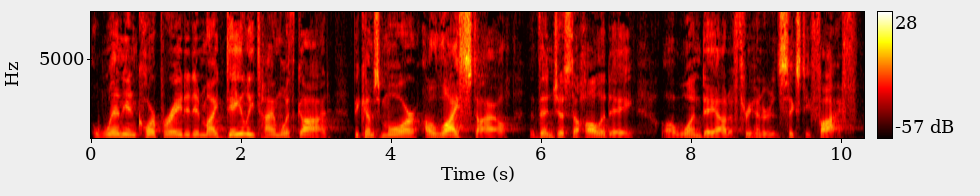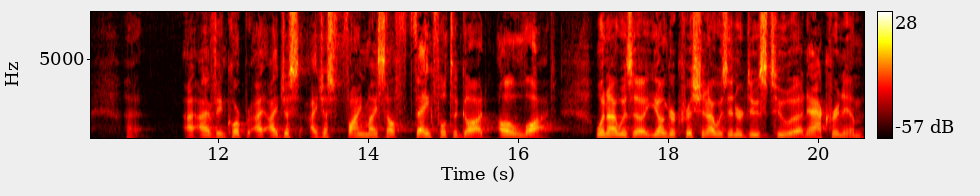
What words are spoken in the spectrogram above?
when incorporated in my daily time with God, becomes more a lifestyle than just a holiday uh, one day out of 365. Uh, I, have incorporated, I, I, just, I just find myself thankful to God a lot. When I was a younger Christian, I was introduced to an acronym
